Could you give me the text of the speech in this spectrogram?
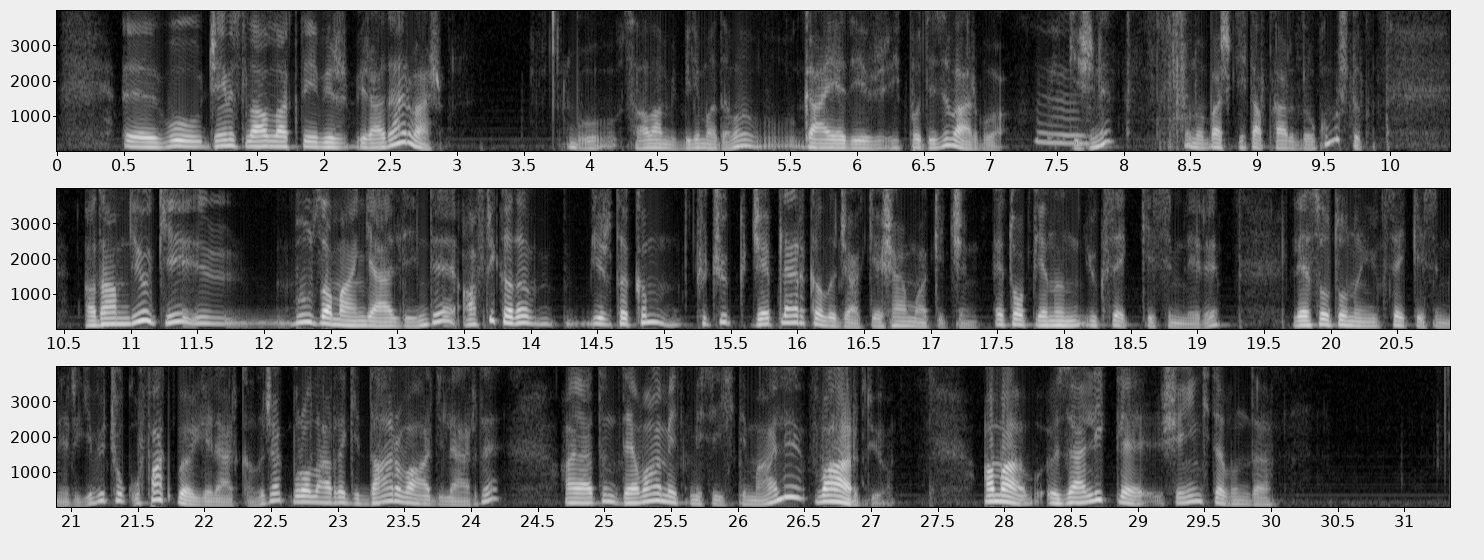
Bu James Lovelock diye bir birader var. Bu sağlam bir bilim adamı. Gaia diye bir hipotezi var bu hmm. kişinin. Bunu başka kitaplarda da okumuştuk. Adam diyor ki e, bu zaman geldiğinde Afrika'da bir takım küçük cepler kalacak yaşamak için. Etopya'nın yüksek kesimleri, Lesotho'nun yüksek kesimleri gibi çok ufak bölgeler kalacak. Buralardaki dar vadilerde hayatın devam etmesi ihtimali var diyor. Ama özellikle şeyin kitabında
